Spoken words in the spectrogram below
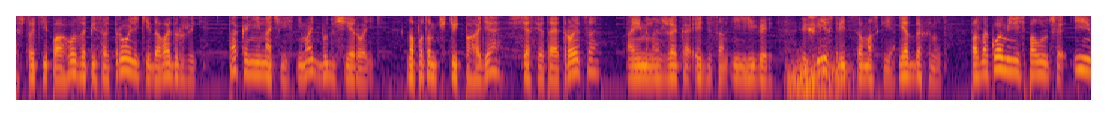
что типа, ого, записывать ролики, давай дружить. Так они и начали снимать будущие ролики. Но потом, чуть-чуть погодя, вся Святая Троица, а именно Жека, Эдисон и Игорь, решили встретиться в Москве и отдохнуть. Познакомились получше и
